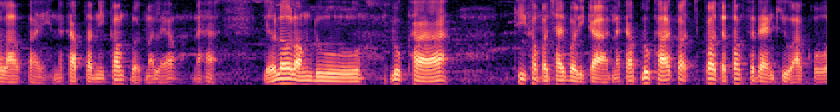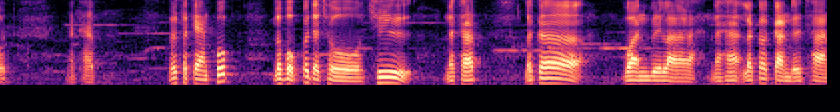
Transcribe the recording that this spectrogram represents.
allow ไปนะครับ ตอนนี้กล้องเปิดมาแล้วนะฮะเดี๋ยวเราลองดูลูกค้าที่เข้ามาใช้บริการนะครับ ลูกค้าก็ก็จะต้องแสดง QR code นะครับแล้วสแกนปุ๊บ ระบบก็จะโชว์ชื่อนะครับ แล้วก็ วันเวลานะฮะแล้วก็การเดินทาง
